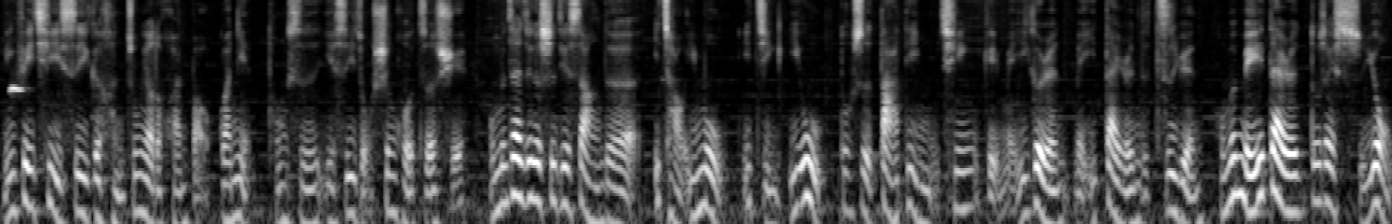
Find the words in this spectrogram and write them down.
零废弃是一个很重要的环保观念，同时也是一种生活哲学。我们在这个世界上的一草一木、一景一物，都是大地母亲给每一个人、每一代人的资源。我们每一代人都在使用，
